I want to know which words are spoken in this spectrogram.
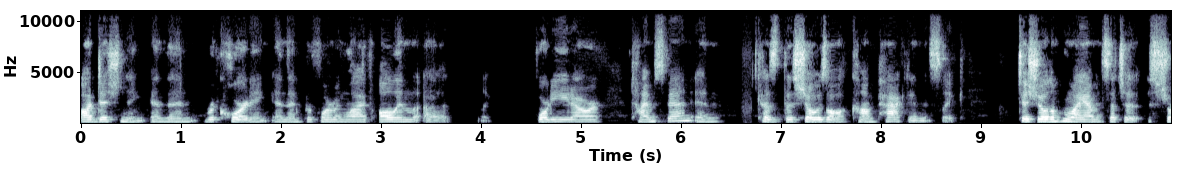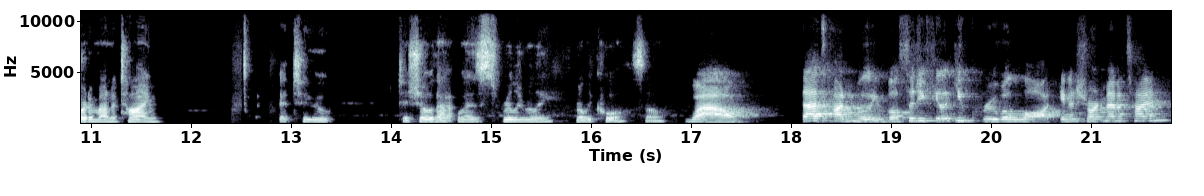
auditioning and then recording and then performing live all in a like 48 hour time span. And because the show is all compact and it's like to show them who I am in such a short amount of time uh, to to show that was really really really cool. So. Wow. That's unbelievable. So do you feel like you grew a lot in a short amount of time?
